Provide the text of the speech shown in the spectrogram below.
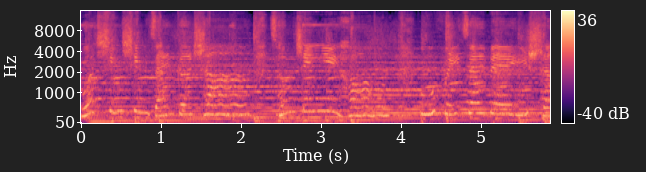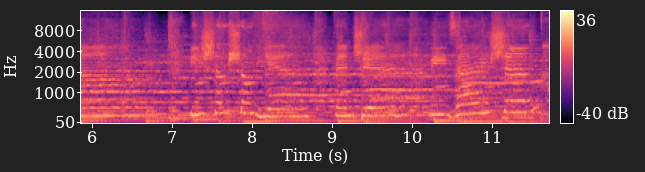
我轻轻在歌唱。从今以后不会再悲伤。闭上双眼，感觉你在身旁，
